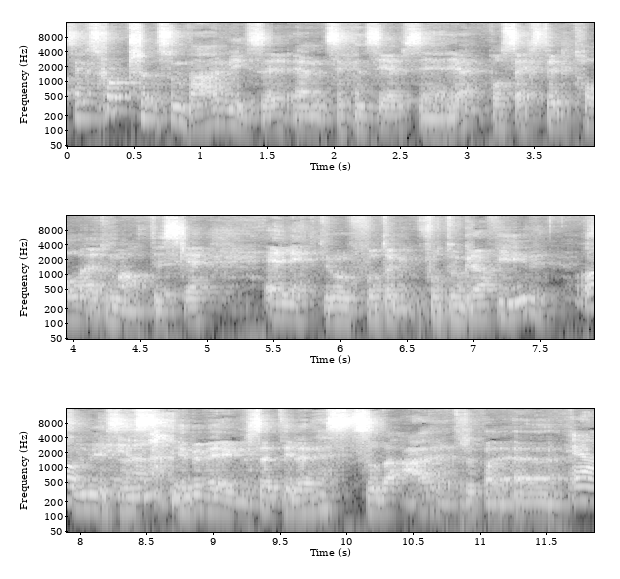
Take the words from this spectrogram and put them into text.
seks kort som hver viser en sekvensiell serie på seks til tolv automatiske elektrofotografier som vises i bevegelse til en hest. Så det er rett og slett bare uh, Ja.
